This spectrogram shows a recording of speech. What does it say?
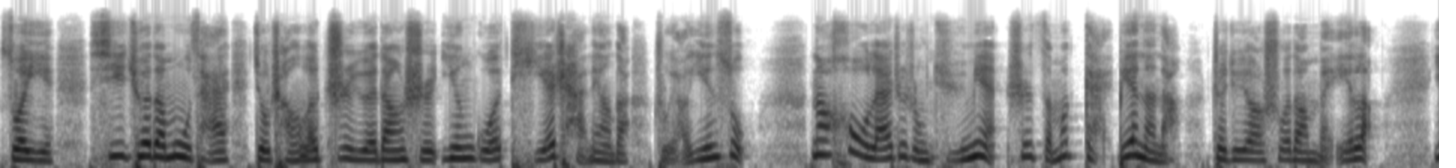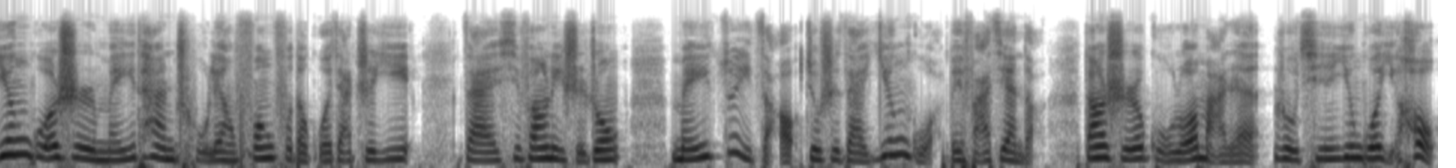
所以稀缺的木材就成了制约当时英国铁产量的主要因素。那后来这种局面是怎么改变的呢？这就要说到煤了。英国是煤炭储量丰富的国家之一，在西方历史中，煤最早就是在英国被发现的。当时古罗马人入侵英国以后，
